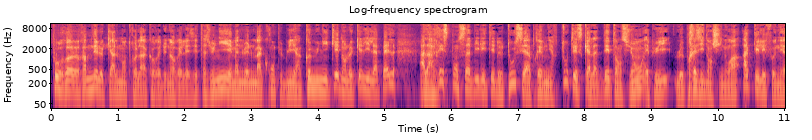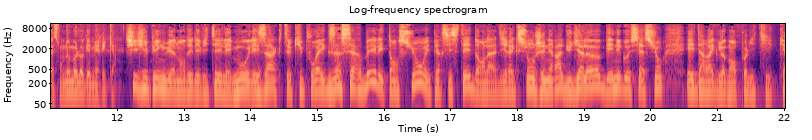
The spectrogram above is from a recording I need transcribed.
Pour euh, ramener le calme entre la Corée du Nord et les États-Unis, Emmanuel Macron publie un communiqué dans lequel il appelle à la responsabilité de tous et à prévenir toute escalade des tensions. Et puis, le président chinois a téléphoné à son homologue américain. Xi Jinping lui a demandé d'éviter les mots et les actes qui pourraient exacerber les tensions et persister dans la direction générale du dialogue, des négociations et d'un règlement politique.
